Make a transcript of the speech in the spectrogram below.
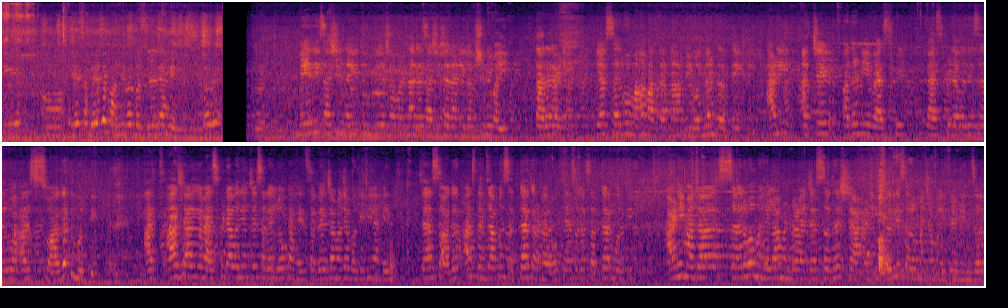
की हे सगळे जे मान्यवर बसलेले आहेत तर राणी ताराराणी या सर्व महामातांना मी वंदन करते. आणि आजचे आदरणीय व्यासपीठ व्यासपीठावरील सर्व आज स्वागत मूर्ती. आज आज ह्या व्यासपीठावरील जे सगळे लोक आहेत सगळ्याच्या माझ्या भगिनी आहेत त्या स्वागत आज त्यांचा आपण सत्कार करणार आहोत. त्या सगळ्या सत्कार मूर्ती आणि माझ्या सर्व महिला मंडळाच्या सदस्य आणि इतरही सर्व माझ्या मैत्रिणींचं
